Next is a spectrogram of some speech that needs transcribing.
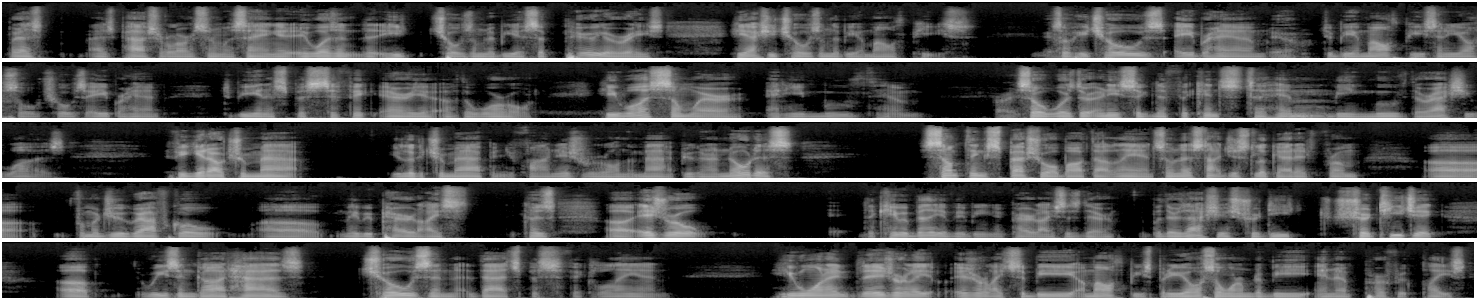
But as as Pastor Larson was saying, it, it wasn't that He chose them to be a superior race. He actually chose them to be a mouthpiece. Yeah. So he chose Abraham Yeah. to be a mouthpiece, and he also chose Abraham to be in a specific area of the world. He was somewhere, and he moved him. Right. So, was there any significance to him Mm. being moved? There actually was. If you get out your map, you look at your map and you find Israel on the map, you're going to notice something special about that land. So let's not just look at it from uh, from a geographical uh, maybe paradise, because uh, Israel, the capability of it being a paradise is there, but there's actually a strate- strategic uh, reason God has chosen that specific land. He wanted the Israelite, Israelites to be a mouthpiece, but he also wanted them to be in a perfect place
